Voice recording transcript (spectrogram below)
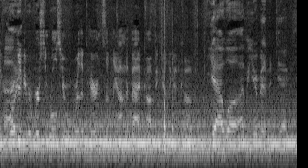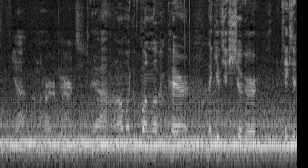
if Uh, we're gonna be reversing roles here, where we're the parents suddenly, I'm the bad cop and you're the good cop. Yeah, well, I mean, you're a bit of a dick. Yeah, I'm the harder parent. Yeah, and I'm like the fun-loving parent that gives you sugar and takes you to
